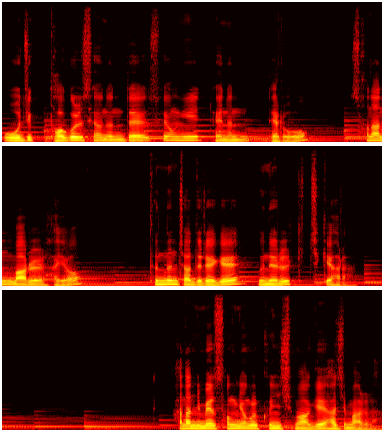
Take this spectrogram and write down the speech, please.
오직 덕을 세우는데 소용이 되는 대로 선한 말을 하여 듣는 자들에게 은혜를 끼치게 하라. 하나님의 성령을 근심하게 하지 말라.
